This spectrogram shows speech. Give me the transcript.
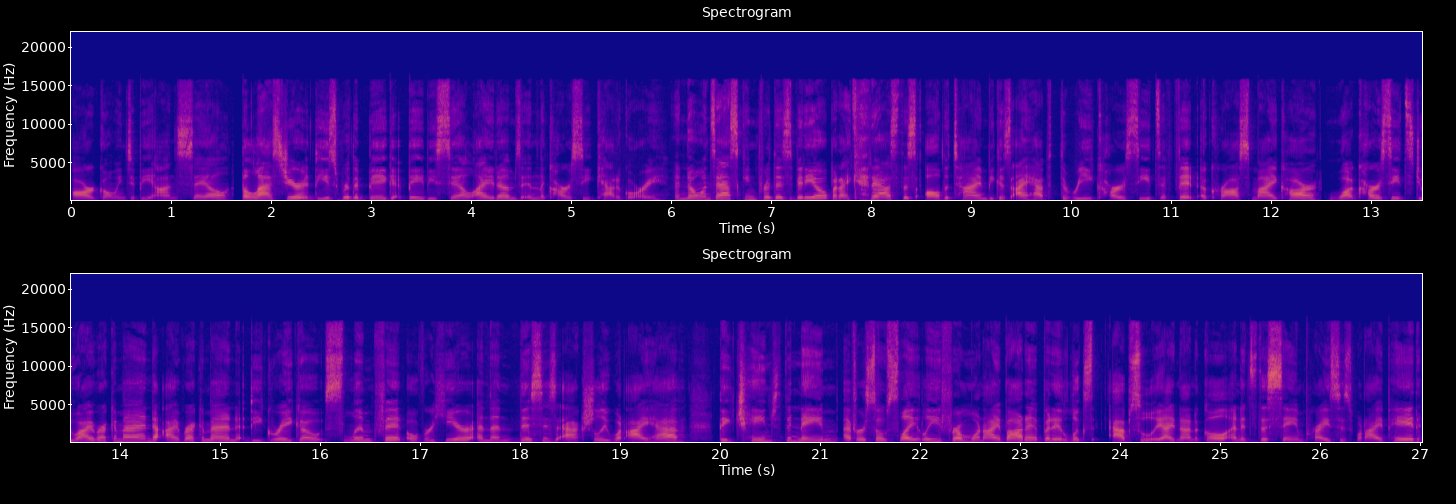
are going to be on sale. But last year, these were the big baby sale items in the car seat category. And no one's asking for this video, but I get asked this all the time because I have three car seats fit across my car. What car seats do I recommend? Recommend the Graco Slim Fit over here. And then this is actually what I have. They changed the name ever so slightly from when I bought it, but it looks absolutely identical and it's the same price as what I paid.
